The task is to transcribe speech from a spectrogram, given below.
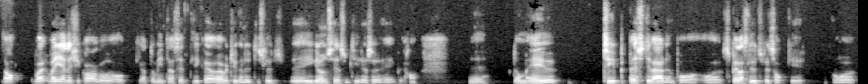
ja, vad, vad gäller Chicago och att de inte har sett lika övertygande ut i, slut, eh, i grundserien som tidigare så ja, de är ju typ bäst i världen på att spela slutspelshockey och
